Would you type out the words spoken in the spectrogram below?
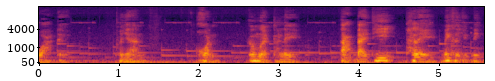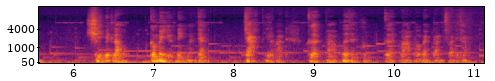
กว่าเดิม เพราะฉะนั้นคนก็เหมือนทะเล ตราบใดที่ทะเลไม่เคยหยุดนิ่ง ชีวิตเราก็ไม่หยุดนิ่งเหมือนกัน จากที่ละพัฒน์เกิดมาเพื่อแทนคุณ เกิดมาเพื่อแบ่งปัน สวัสดีครับ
